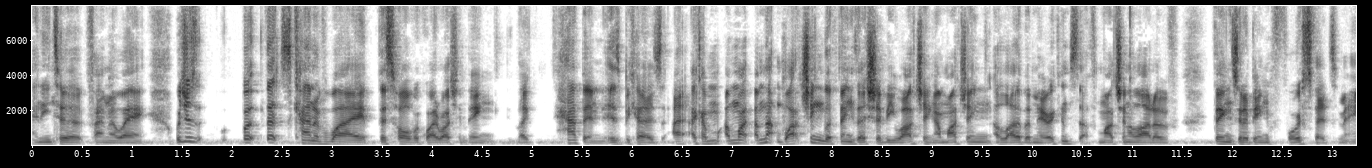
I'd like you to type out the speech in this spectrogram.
I need to find my way, which is, but that's kind of why this whole required watching thing like happened is because I, like I'm, I'm, I'm not watching the things I should be watching. I'm watching a lot of American stuff. I'm watching a lot of things that are being force fed to me,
